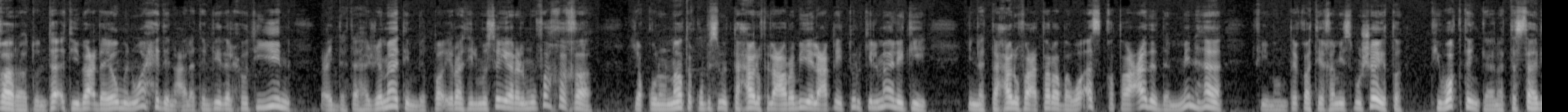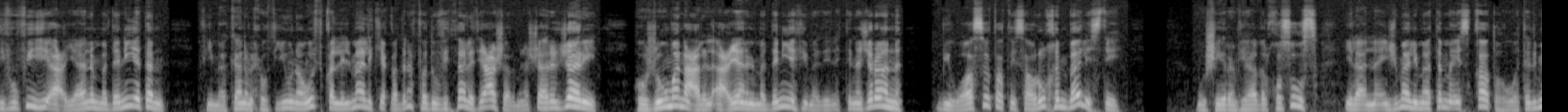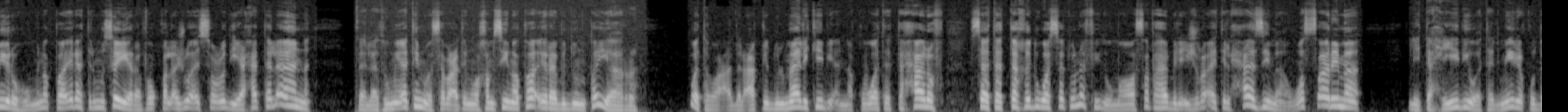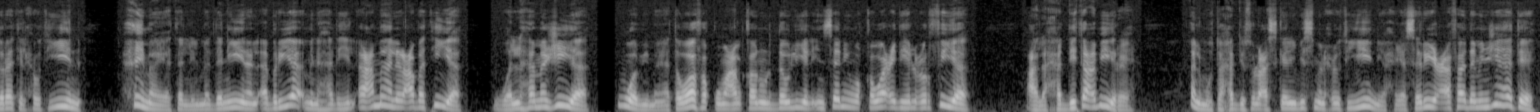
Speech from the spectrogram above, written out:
غارات تأتي بعد يوم واحد على تنفيذ الحوثيين عدة هجمات بالطائرات المسيرة المفخخة. يقول الناطق باسم التحالف العربي العقيد تركي المالكي إن التحالف اعترض وأسقط عددا منها في منطقة خميس مشيط. في وقت كانت تستهدف فيه أعيانا مدنية فيما كان الحوثيون وفقا للمالكي قد نفذوا في الثالث عشر من الشهر الجاري هجوما على الأعيان المدنية في مدينة نجران بواسطة صاروخ باليستي. مشيرا في هذا الخصوص إلى أن إجمالي ما تم إسقاطه وتدميره من الطائرات المسيرة فوق الأجواء السعودية حتى الآن 357 طائرة بدون طيار. وتوعد العقيد المالكي بأن قوات التحالف ستتخذ وستنفذ ما وصفها بالإجراءات الحازمة والصارمة لتحييد وتدمير قدرات الحوثيين حماية للمدنيين الأبرياء من هذه الأعمال العبثية والهمجية. وبما يتوافق مع القانون الدولي الإنساني وقواعده العرفية على حد تعبيره. المتحدث العسكري باسم الحوثيين يحيى سريع أفاد من جهته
